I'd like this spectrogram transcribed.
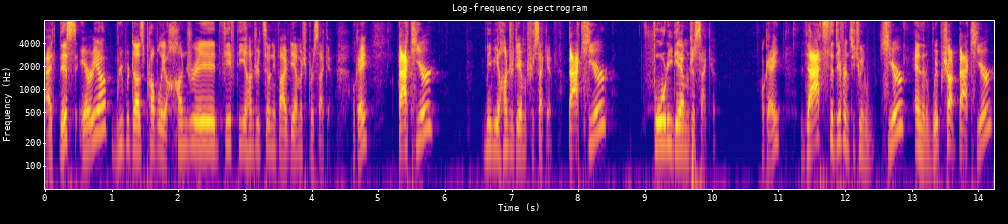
at this area, Reaper does probably 150, 175 damage per second. Okay? Back here, maybe 100 damage per second. Back here, 40 damage a second. Okay? That's the difference between here and then whipshot back here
